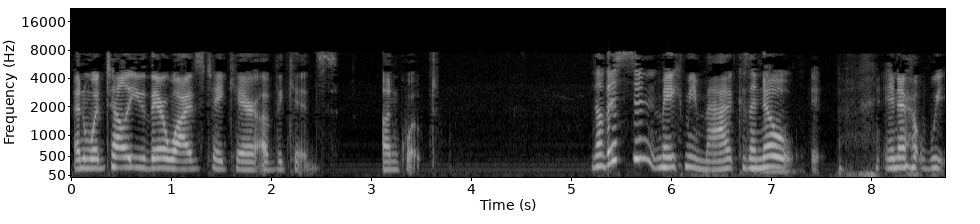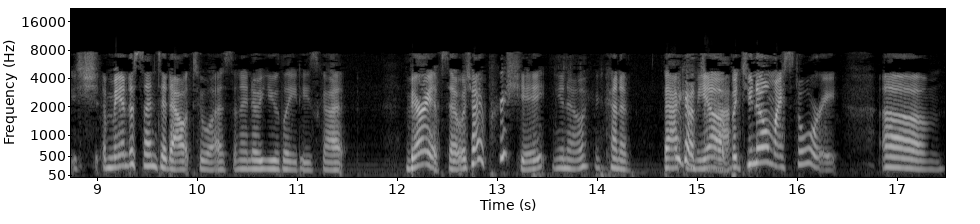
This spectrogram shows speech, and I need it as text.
and would tell you their wives take care of the kids. Unquote. Now this didn't make me mad because I know, it, you know, we sh- Amanda sent it out to us, and I know you ladies got very upset, which I appreciate. You know, you're kind of backing me up, back. but you know my story. Um,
